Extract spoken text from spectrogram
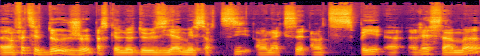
Euh, en fait, c'est deux jeux parce que le deuxième est sorti en accès anticipé récemment.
